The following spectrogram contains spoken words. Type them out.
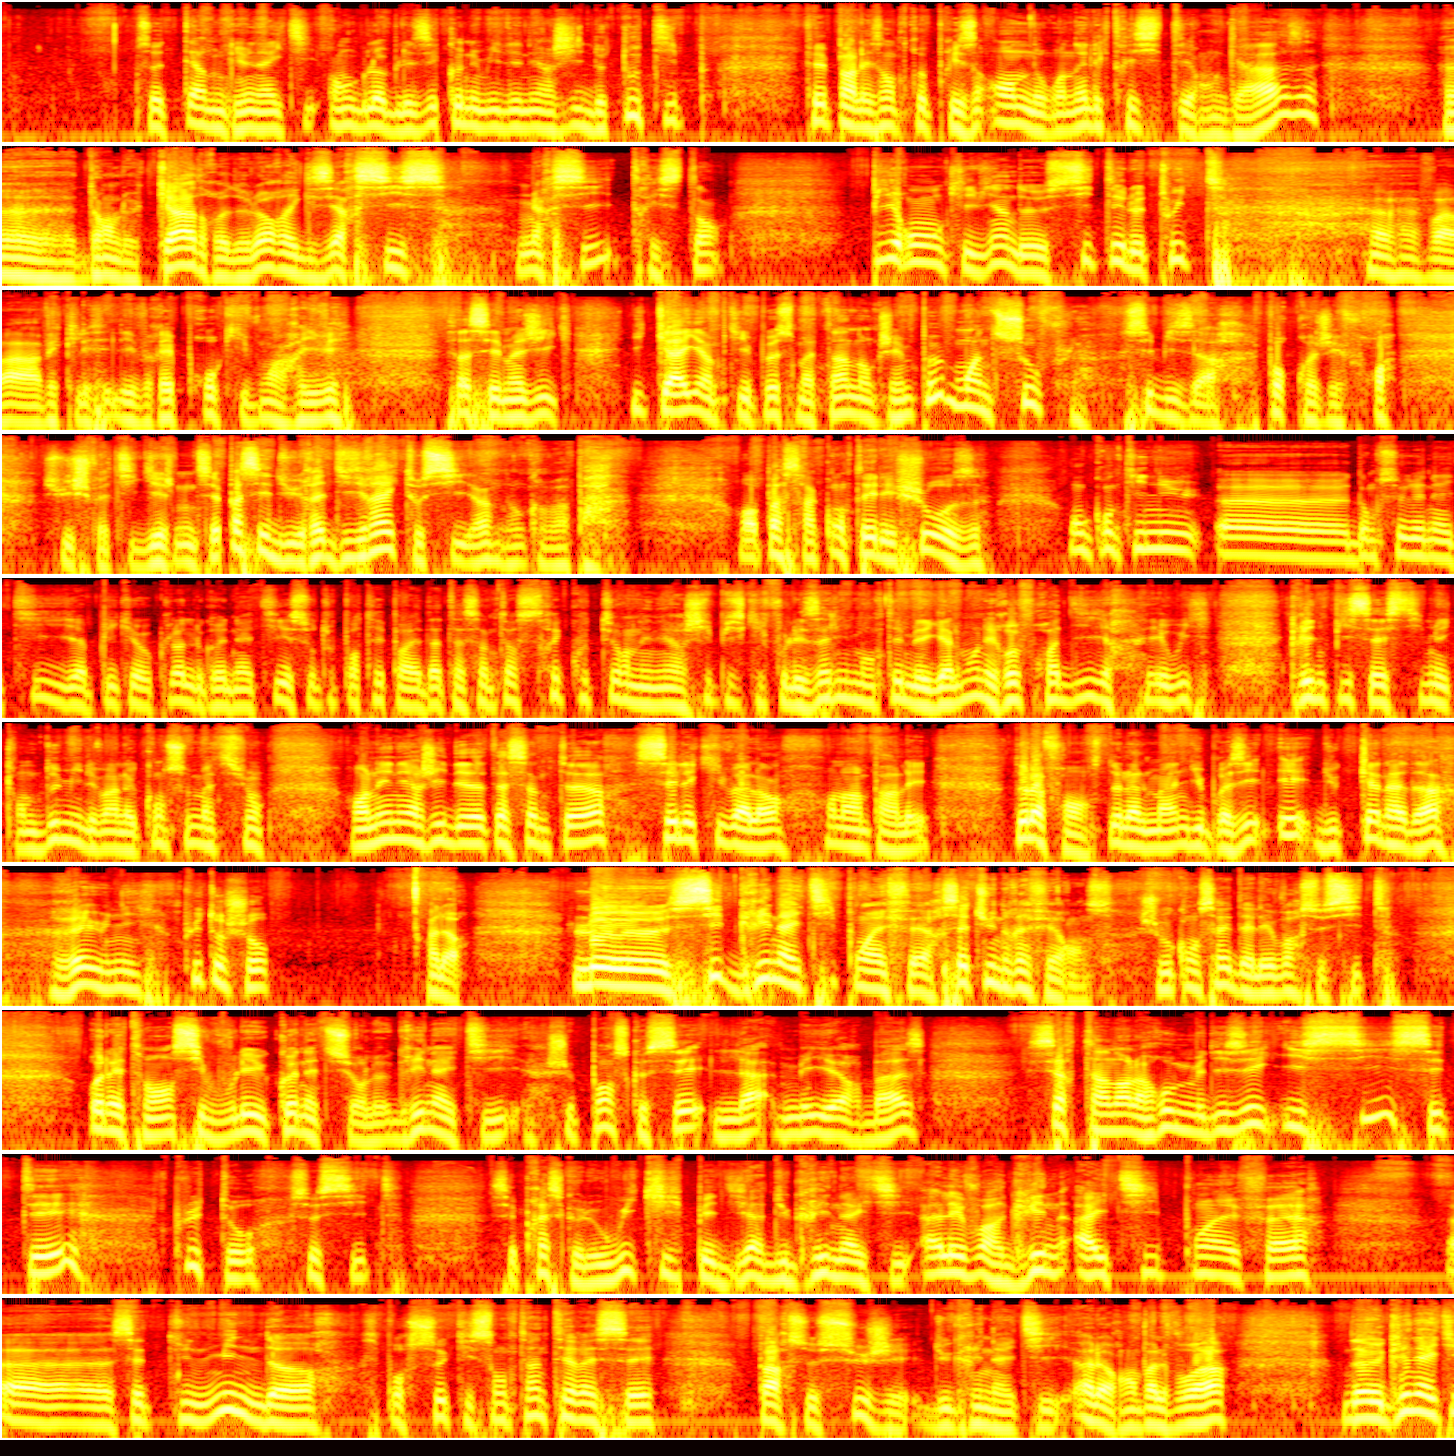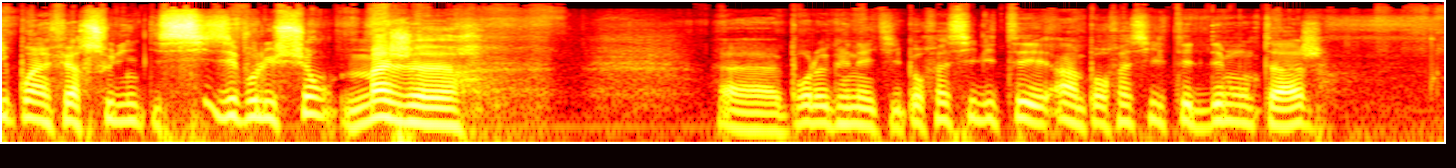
Ce terme Green IT englobe les économies d'énergie de tout type faites par les entreprises en eau, en électricité, en gaz, euh, dans le cadre de leur exercice. Merci Tristan Piron qui vient de citer le tweet. Euh, voilà, avec les, vrais pros qui vont arriver. Ça, c'est magique. Il caille un petit peu ce matin, donc j'ai un peu moins de souffle. C'est bizarre. Pourquoi j'ai froid? Suis-je fatigué? Je ne sais pas. C'est du direct aussi, hein, donc on va pas on va pas se raconter les choses. On continue. Euh, donc ce Green IT appliqué au cloud, le Green IT est surtout porté par les data centers très coûteux en énergie puisqu'il faut les alimenter mais également les refroidir. Et oui, Greenpeace a estimé qu'en 2020, la consommation en énergie des data centers, c'est l'équivalent, on en a parlé, de la France, de l'Allemagne, du Brésil et du Canada réunis. Plutôt chaud. Alors, le site greenit.fr, c'est une référence. Je vous conseille d'aller voir ce site honnêtement, si vous voulez connaître sur le Green IT, je pense que c'est la meilleure base. Certains dans la room me disaient ici c'était plutôt ce site, c'est presque le Wikipédia du Green IT. Allez voir greenit.fr, euh, c'est une mine d'or pour ceux qui sont intéressés par ce sujet du Green IT. Alors on va le voir. greenit.fr souligne six évolutions majeures euh, pour le Green IT. Pour faciliter, un, pour faciliter le démontage,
